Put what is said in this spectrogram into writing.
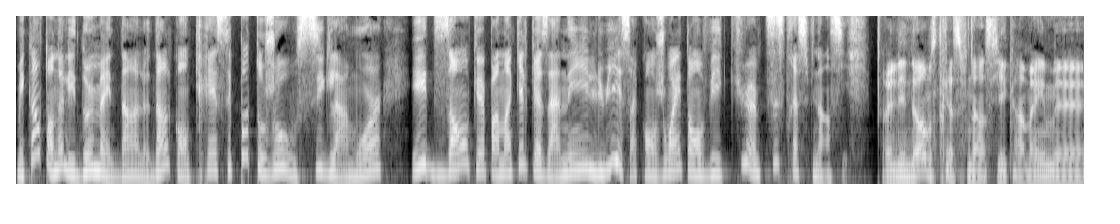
Mais quand on a les deux mains dedans, là, dans le concret, c'est pas toujours aussi glamour. Et disons que pendant quelques années, lui et sa conjointe ont vécu un petit stress financier. Un énorme stress financier quand même. euh,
